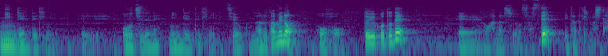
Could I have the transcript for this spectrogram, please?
ー、人間的に、えー、お家でね人間的に強くなるための方法ということで、えー、お話をさせていただきました。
